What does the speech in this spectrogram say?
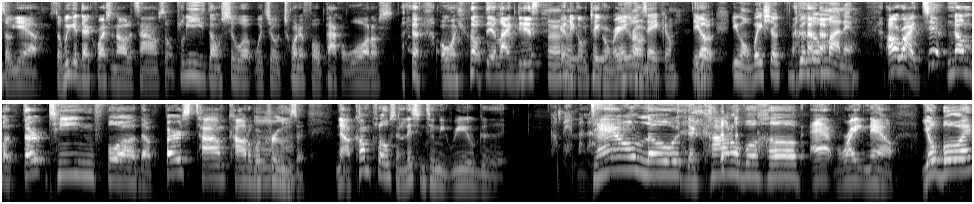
So yeah. So we get that question all the time. So please don't show up with your 24 pack of waters on you up there like this, because they're gonna take them right They're gonna you. take them. You're, Yep. gonna, you're gonna waste your good little money. All right, tip number 13 for the first time Carnival Mm-hmm. cruiser. Now come close and listen to me real good. Come in, my love. Download the Carnival Hub app right now. Yo boy,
